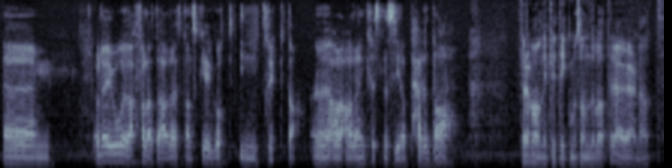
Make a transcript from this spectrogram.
Um, og det gjorde i hvert fall at jeg hadde et ganske godt inntrykk da, eh, av, av den kristne sida per dag. For en vanlig kritikk mot sånne debatter er jo gjerne at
